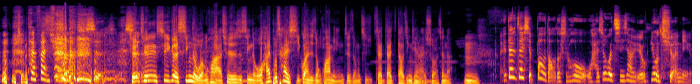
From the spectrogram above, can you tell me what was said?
太饭圈了。是，其实其实是一个新的文化，确实是新的。我还不太习惯这种花名，这种在在到今天来说，真的，嗯。哎，但是在写报道的时候，我还是会倾向于用全名。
